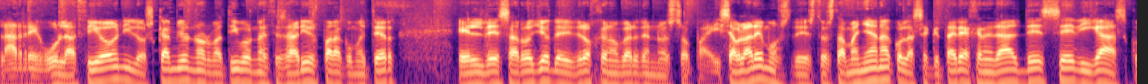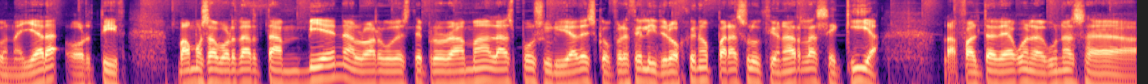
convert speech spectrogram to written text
la regulación y los cambios normativos necesarios para acometer el desarrollo del hidrógeno verde en nuestro país. Hablaremos de esto esta mañana con la secretaria general de Sedigas, con Nayara Ortiz. Vamos a abordar también a lo largo de este programa las posibilidades que ofrece el hidrógeno para solucionar la sequía, la falta de agua en algunas eh,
